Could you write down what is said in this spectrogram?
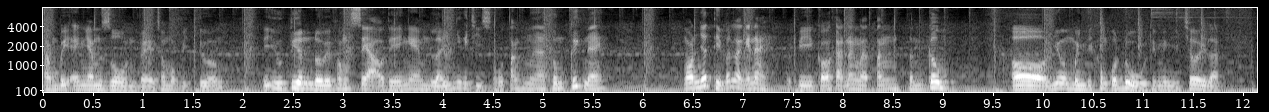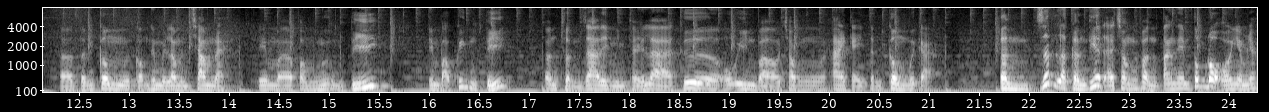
trang bị anh em dồn về cho một vị tướng. Thì ưu tiên đối với phong sẹo thì anh em lấy những cái chỉ số tăng à, công kích này. Ngon nhất thì vẫn là cái này bởi vì có khả năng là tăng tấn công. Ờ nhưng mà mình thì không có đủ thì mình chỉ chơi là uh, tấn công cộng thêm 15% này thêm uh, phòng ngự một tí thêm bạo kích một tí. Còn chuẩn ra thì mình thấy là cứ all in vào trong hai cái tấn công với cả cần rất là cần thiết ở trong cái phần tăng thêm tốc độ anh em nhé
